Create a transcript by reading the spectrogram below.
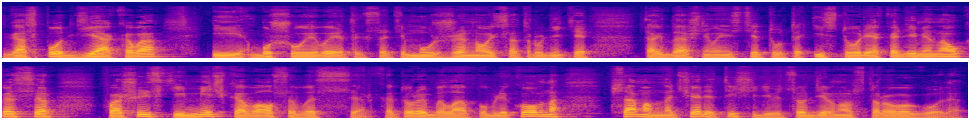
господ Дьякова и Бушуева, это, кстати, муж с женой, сотрудники тогдашнего института истории Академии наук СССР, «Фашистский меч ковался в СССР», которая была опубликована в самом начале 1992 года.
